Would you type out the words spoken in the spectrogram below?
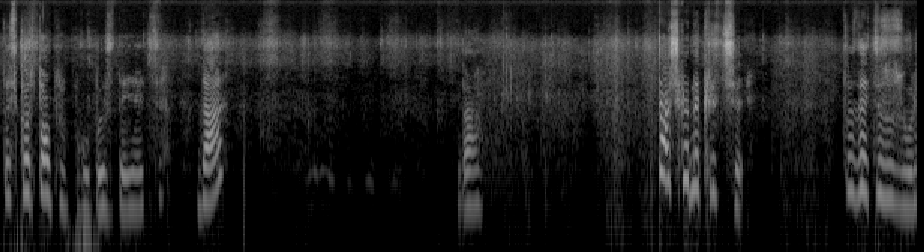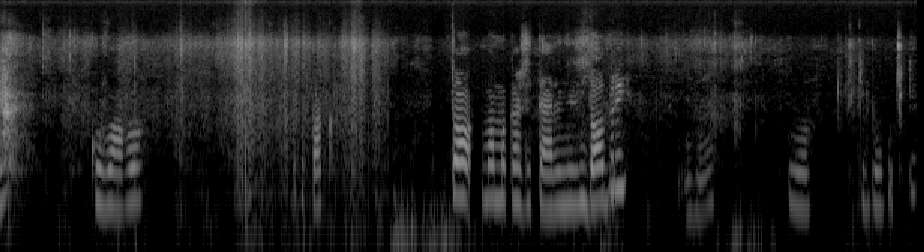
Хтось картоплю покупив, здається. Да? Да. Пташка не кричи. Це здається зозуля. Кувала. Отак. То мама каже, терен він добрий. Угу. О, такі бубочки.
